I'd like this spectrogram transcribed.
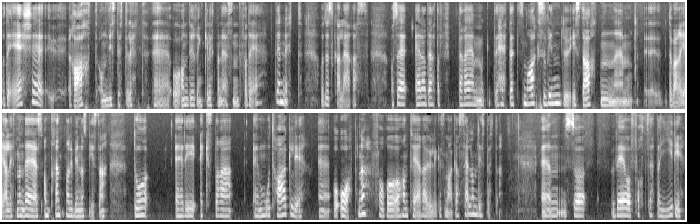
Og det er ikke rart om de spytter litt, eh, og om de rynker litt på nesen, for det er, det er nytt, og det skal læres. Og så er det det at det, er, det heter et smaksvindu i starten. Eh, det varierer litt, men det er omtrent når de begynner å spise. Da er de ekstra eh, mottagelige og åpne for å håndtere ulike smaker, selv om de spytter. Så ved å fortsette å gi dem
